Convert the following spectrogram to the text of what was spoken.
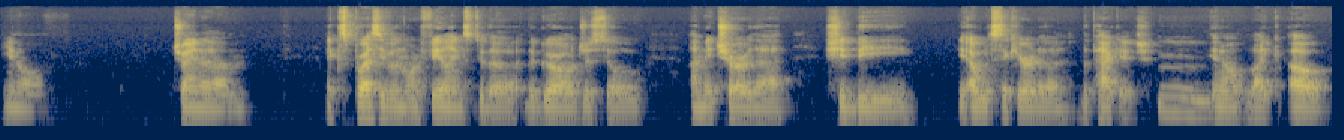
you know, trying to um, express even more feelings to the the girl just so I made sure that she'd be I would secure the the package. Mm. You know, like oh,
